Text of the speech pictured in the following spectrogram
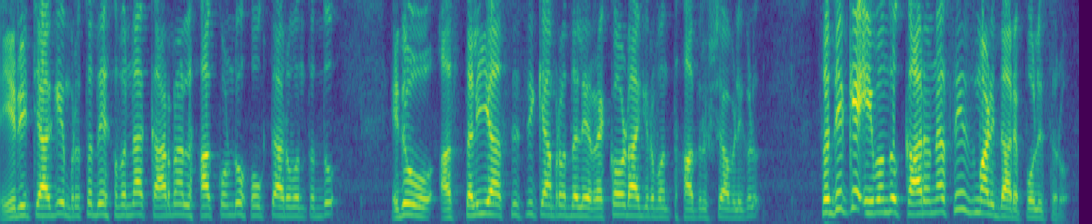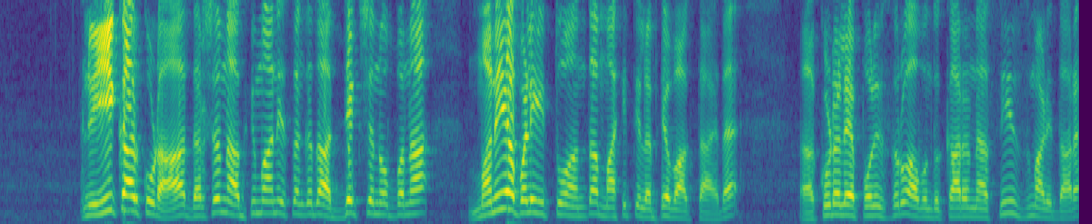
ಈ ರೀತಿಯಾಗಿ ಮೃತದೇಹವನ್ನು ಕಾರ್ನಲ್ಲಿ ಹಾಕ್ಕೊಂಡು ಹೋಗ್ತಾ ಇರುವಂಥದ್ದು. ಇದು ಆ ಸ್ಥಳೀಯ ಸಿ ಸಿ ಕ್ಯಾಮ್ರಾದಲ್ಲಿ ರೆಕಾರ್ಡ್ ಆಗಿರುವಂತಹ ದೃಶ್ಯಾವಳಿಗಳು. ಸದ್ಯಕ್ಕೆ ಈ ಒಂದು ಕಾರನ್ನು ಸೀಸ್ ಮಾಡಿದ್ದಾರೆ ಪೊಲೀಸರು. ಇನ್ನು ಈ ಕಾರ್ ಕೂಡ ದರ್ಶನ್ ಅಭಿಮಾನಿ ಸಂಘದ ಅಧ್ಯಕ್ಷನೊಬ್ಬನ ಮನೆಯ ಬಳಿ ಇತ್ತು ಅಂತ ಮಾಹಿತಿ ಲಭ್ಯವಾಗ್ತಾ ಇದೆ. ಕೂಡಲೇ ಪೊಲೀಸರು ಆ ಒಂದು ಕಾರನ್ನು ಸೀಸ್ ಮಾಡಿದ್ದಾರೆ.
